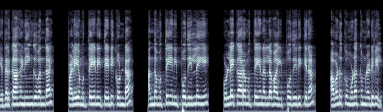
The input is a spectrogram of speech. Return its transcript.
எதற்காக நீ இங்கு வந்தாய்? பழைய முத்தையனை தேடிக் கொண்டா? அந்த முத்தையன் இப்போது இல்லையே. கொள்ளைக்கார முத்தையன் அல்லவா இப்போது இருக்கிறான்? அவனுக்கும் உனக்கும் நடுவில்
